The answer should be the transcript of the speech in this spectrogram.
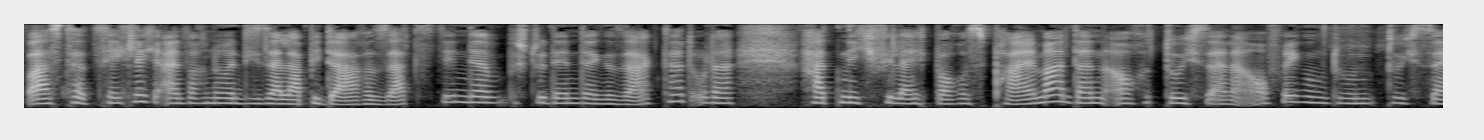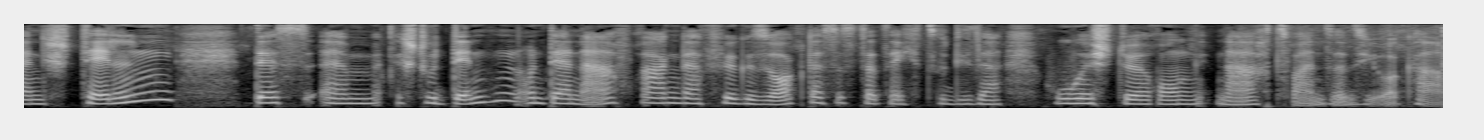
War es tatsächlich einfach nur dieser lapidare Satz, den der Student da gesagt hat, oder hat nicht vielleicht Boris Palmer dann auch durch seine Aufregung, durch sein Stellen des ähm, Studenten und der Nachfragen dafür gesorgt, dass es tatsächlich zu dieser Ruhestörung nach 22 Uhr kam?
